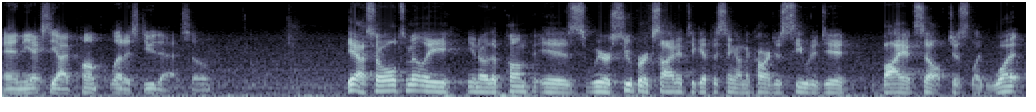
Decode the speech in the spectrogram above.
and the XDI pump let us do that. So, yeah. So ultimately, you know, the pump is we were super excited to get this thing on the car and just see what it did by itself. Just like what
